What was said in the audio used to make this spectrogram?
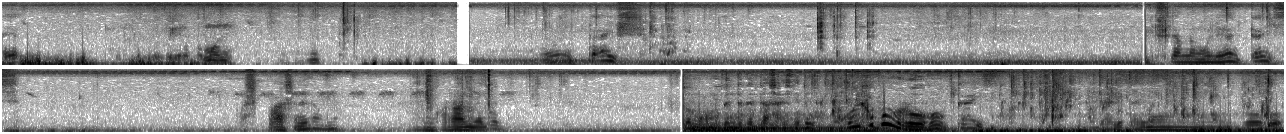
ayun. Bibira pa muna. Oh, guys. Bilis lang ng hulihan, guys. Paspasan lang, no? Ang karami agad. Maganda-ganda size nito. Uy ko po, roho, guys. Dali tayo ng roho.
